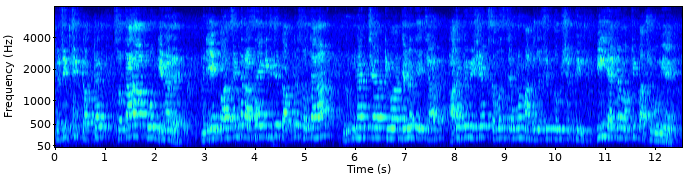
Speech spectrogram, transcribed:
प्रशिक्षित डॉक्टर स्वतः हा फोन घेणार आहेत. म्हणजे एक कॉल सेंटर असं आहे की जिथे डॉक्टर स्वतः रुग्णांच्या किंवा जनतेच्या आरोग्यविषयक समस्यांना मार्गदर्शन करू शकतील. ही याच्या मागची पार्श्वभूमी आहे.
